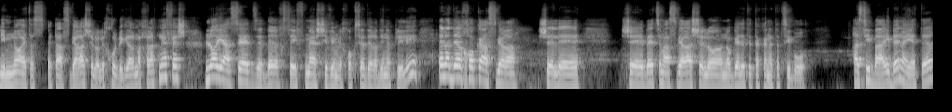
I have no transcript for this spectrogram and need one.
למנוע את ההסגרה שלו לחו"ל בגלל מחלת נפש, לא יעשה את זה דרך סעיף 170 לחוק סדר הדין הפלילי, אלא דרך חוק ההסגרה, של, אה, שבעצם ההסגרה שלו נוגדת את תקנת הציבור. הסיבה היא בין היתר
